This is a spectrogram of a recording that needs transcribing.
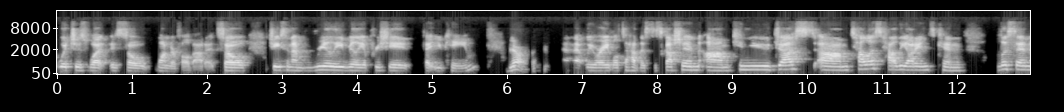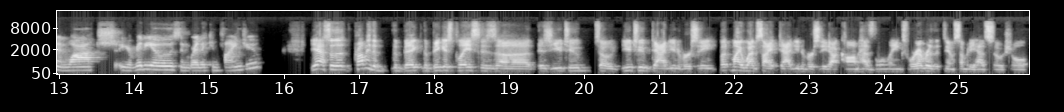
which is what is so wonderful about it. So, Jason, I'm really, really appreciate that you came. Yeah. You. And that we were able to have this discussion. Um, can you just um, tell us how the audience can listen and watch your videos and where they can find you? Yeah, so the, probably the the big the biggest place is uh, is YouTube. So YouTube Dad University, but my website daduniversity.com has the links wherever that you know somebody has social,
